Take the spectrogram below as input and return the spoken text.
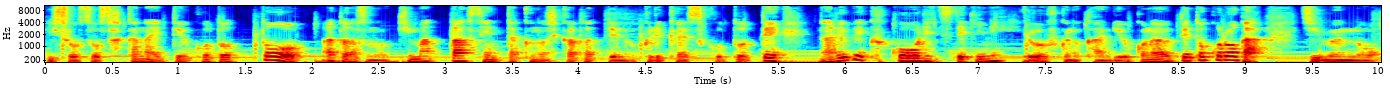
リソースを割かないっていうことと、あとはその決まった選択の仕方っていうのを繰り返すことで、なるべく効率的に洋服の管理を行うっていうところが自分の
